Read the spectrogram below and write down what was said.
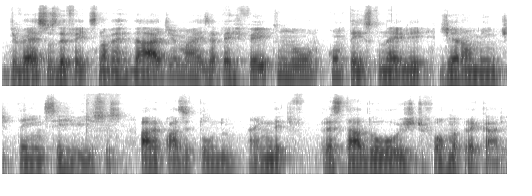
diversos defeitos, na verdade, mas é perfeito no contexto, né? Ele geralmente tem serviços para quase tudo, ainda que prestado hoje de forma precária.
